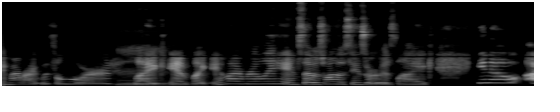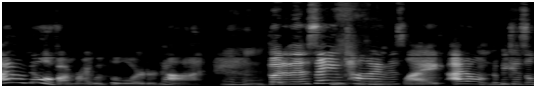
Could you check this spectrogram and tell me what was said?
am i right with the lord mm. like am like am i really and so it was one of those things where it was like you know i don't know if i'm right with the lord or not Mm-hmm. But at the same time, it's like I don't because of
